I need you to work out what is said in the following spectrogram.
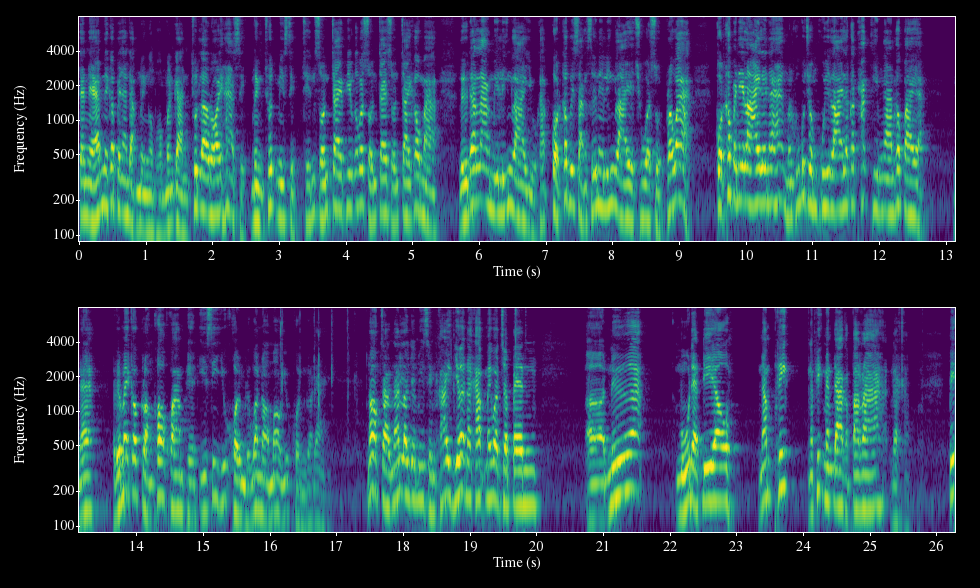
แต่แหนมเนี่ยก็เป็นอันดับหนึ่งของผมเหมือนกันชุดละร้อยห้าสิบหนึ่งชุดมีสิบชิ้นสนใจพิมพ์ก็ว่าสนใจสนใจเข้ามา หรือด้านล่างมีลิงก์ไลน์อยู่ครับกดเข้าไปสั่งซื้อในลิงก์ไลน์ชัวร์สุด เพราะว่ากดเข้าไปในไลน์เลยนะฮะเหมือนคุณผู้ชมคุยไลน์แล้วก็ทักทีมงานเข้าไปอะนะหรือไม่ก็กล่องข้อความเพจ easy ยุคนหรือว่า normal ยุคนก็ได้ นอกจากนั้นเราจะมีสินค้าอีกเยอะนะครับ ไม่ว่าจะเป็นเเนื้อหมูแดดเดียว น้ำพริกน้ำพริกแมงดากับปลาร้านะครับ ปี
